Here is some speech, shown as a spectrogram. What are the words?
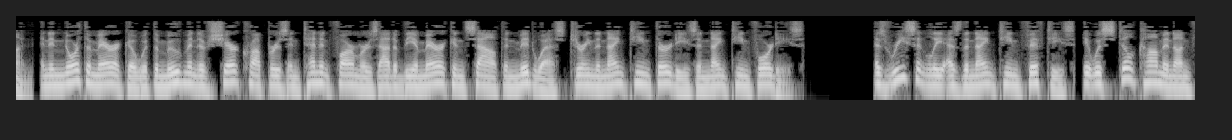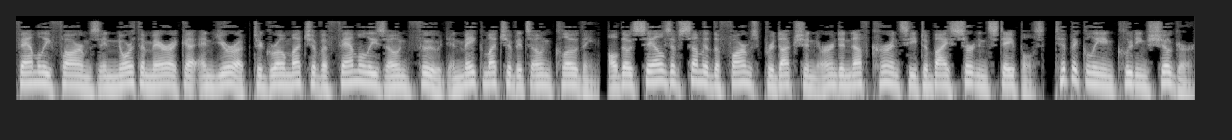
I, and in North America with the movement of sharecroppers and tenant farmers out of the American South and Midwest during the 1930s and 1940s. As recently as the 1950s, it was still common on family farms in North America and Europe to grow much of a family's own food and make much of its own clothing, although sales of some of the farm's production earned enough currency to buy certain staples, typically including sugar,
